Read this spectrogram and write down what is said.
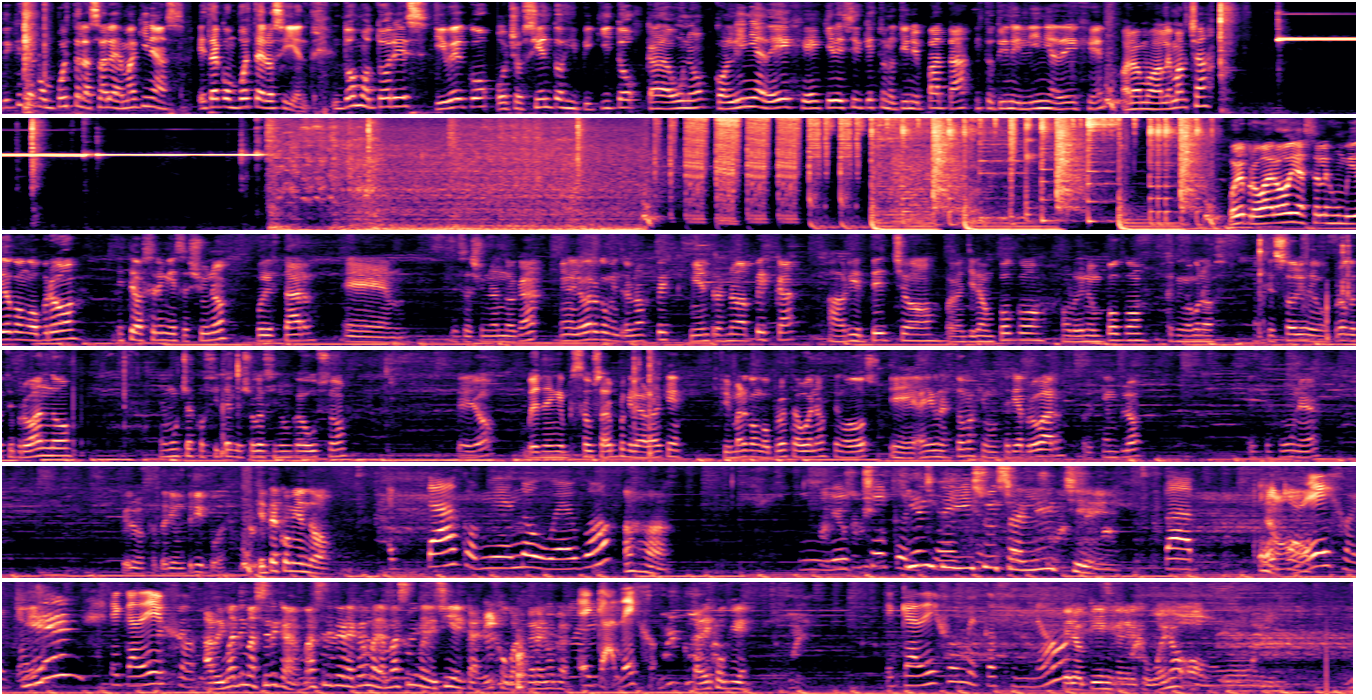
¿De qué está compuesta la sala de máquinas? Está compuesta de lo siguiente. Dos motores Iveco 800 y piquito cada uno con línea de eje. Quiere decir que esto no tiene pata, esto tiene línea de eje. Ahora vamos a darle marcha. Voy a probar hoy a hacerles un video con GoPro. Este va a ser mi desayuno. Voy a estar eh, desayunando acá en el barco mientras no, pesca, mientras no pesca. Abrí el techo para ventilar un poco, ordené un poco. Acá tengo algunos accesorios de GoPro que estoy probando. Hay muchas cositas que yo casi nunca uso. Pero voy a tener que empezar a usar porque la verdad que filmar con GoPro está bueno. Tengo dos. Eh, hay algunas tomas que me gustaría probar. Por ejemplo, esta es una pero me faltaría un trípode. ¿Qué estás comiendo? Comiendo huevo Ajá. y leche con ¿Quién te chocolate. hizo esa leche? Pap- El No. cadejo, el cadejo. ¿Quién? El cadejo. Arrimate más cerca, más cerca de la cámara, más cerca de decir el cadejo con la cara loca. El cadejo. ¿Cadejo qué? El cadejo me cocinó ¿Pero qué es el cangrejo? ¿Bueno o muy?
